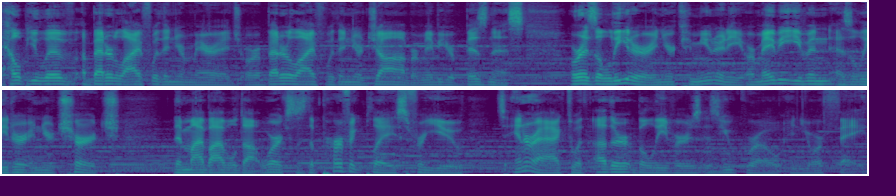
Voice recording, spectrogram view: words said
help you live a better life within your marriage, or a better life within your job, or maybe your business, or as a leader in your community, or maybe even as a leader in your church, then mybible.works is the perfect place for you to interact with other believers as you grow in your faith.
